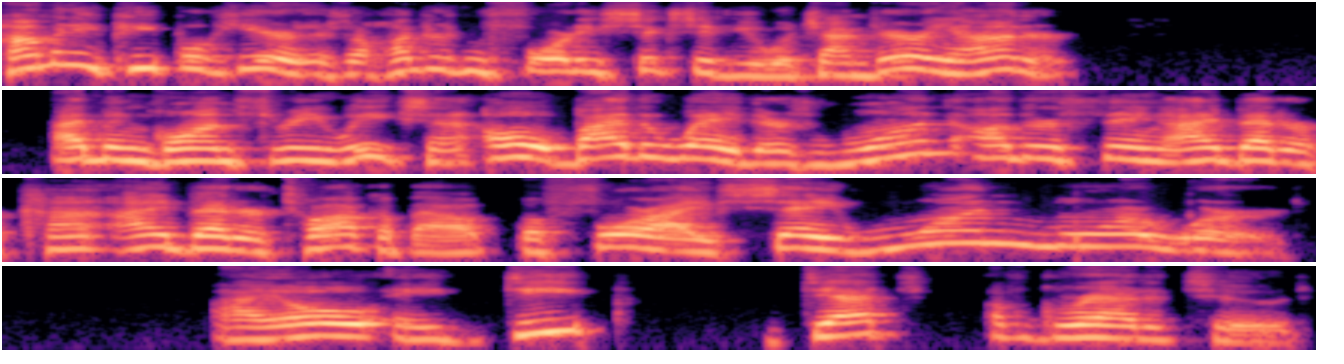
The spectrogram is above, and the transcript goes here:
How many people here? There's 146 of you, which I'm very honored. I've been gone three weeks, and oh, by the way, there's one other thing I better con- I better talk about before I say one more word. I owe a deep debt of gratitude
